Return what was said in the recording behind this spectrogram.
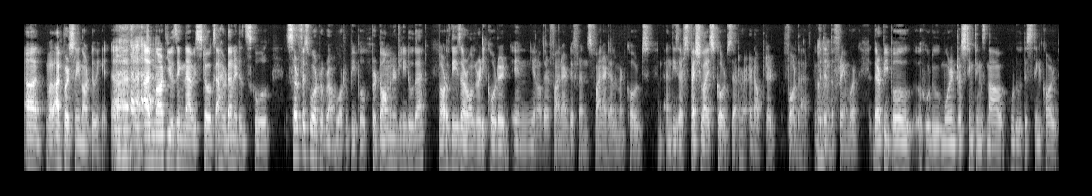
Uh, well, I'm personally not doing it. Uh, I'm not using Navier-Stokes. I have done it in school. Surface water, groundwater people predominantly do that. A lot of these are already coded in, you know, their finite difference, finite element codes, and these are specialized codes that are adopted for that within mm-hmm. the framework. There are people who do more interesting things now who do this thing called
